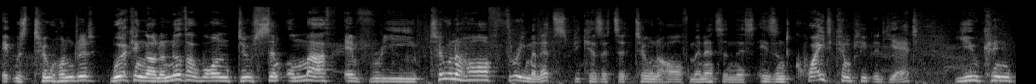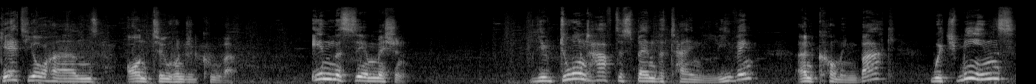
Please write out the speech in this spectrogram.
it was 200. Working on another one, do simple math every two and a half, three minutes, because it's at two and a half minutes and this isn't quite completed yet, you can get your hands on 200 Kuva. In the same mission. You don't have to spend the time leaving and coming back, which means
